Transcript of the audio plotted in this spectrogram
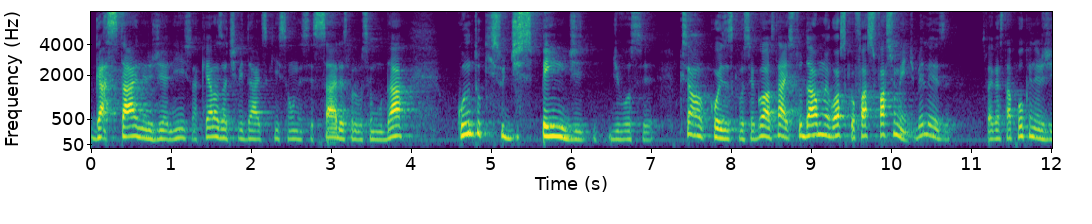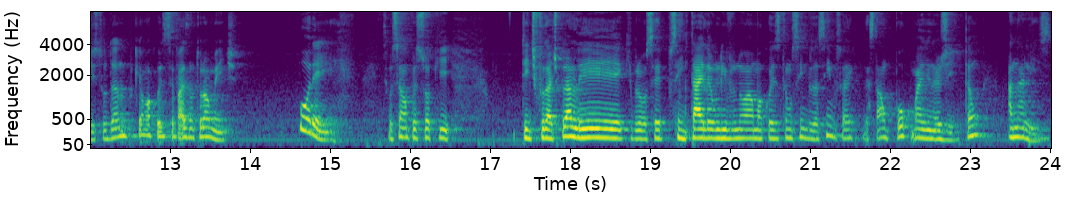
gastar energia nisso, aquelas atividades que são necessárias para você mudar, quanto que isso despende de você. que são coisas que você gosta, ah, estudar é um negócio que eu faço facilmente, beleza. Você vai gastar pouca energia estudando porque é uma coisa que você faz naturalmente. Porém, se você é uma pessoa que tem dificuldade para ler, que para você sentar e ler um livro não é uma coisa tão simples assim, você vai gastar um pouco mais de energia. Então, analise,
